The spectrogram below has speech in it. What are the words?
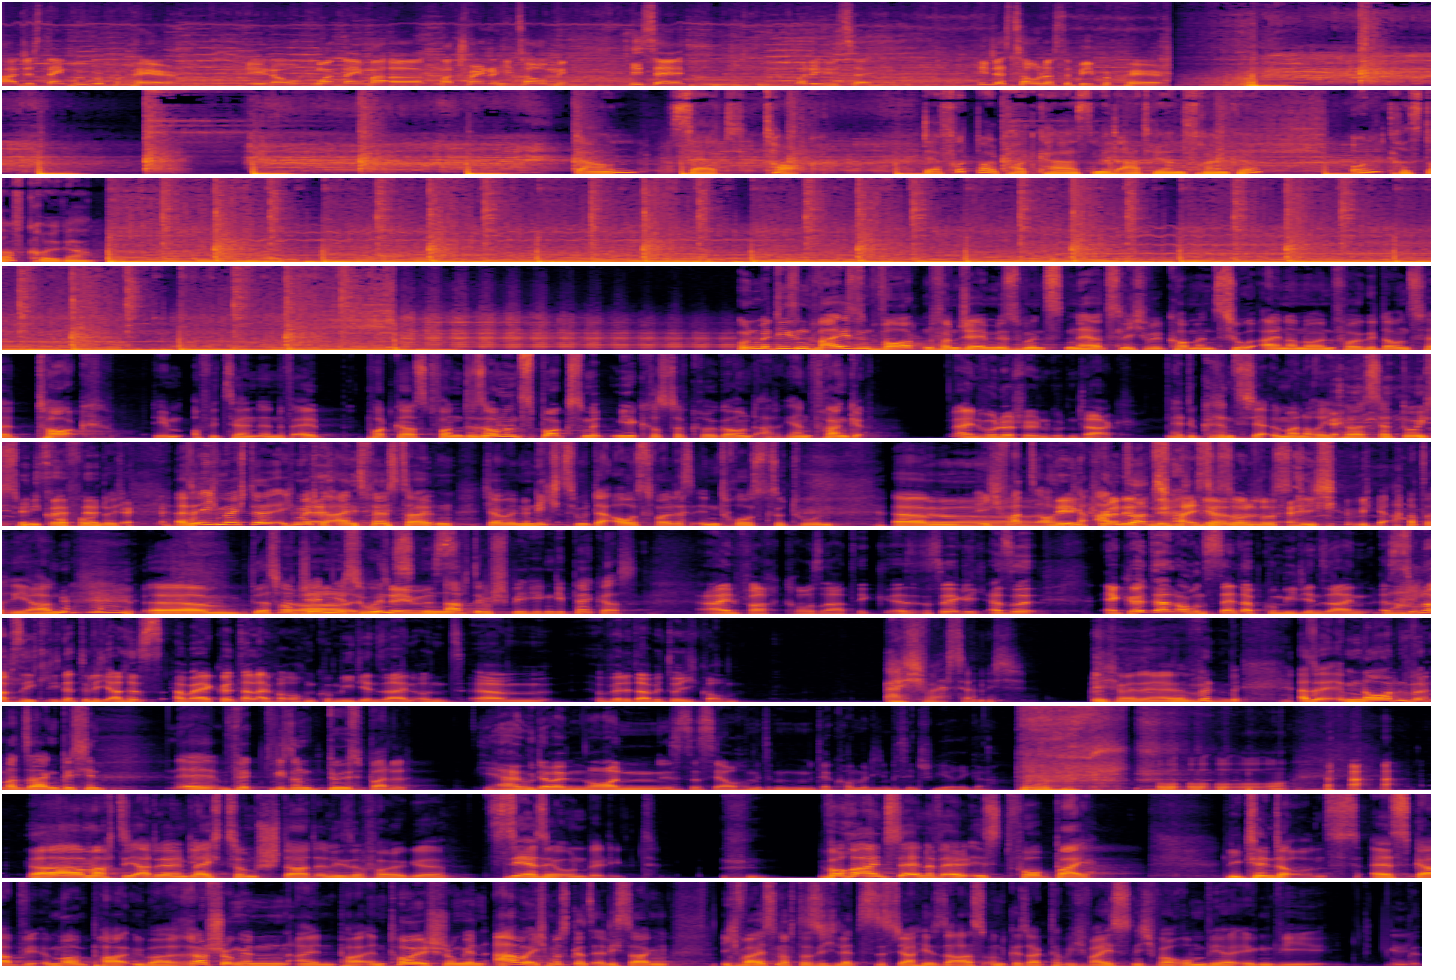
I just think we were prepared. You know, one thing my uh, my trainer he told me, he said, what did he say? He just told us to be prepared. Down, Set, Talk. Der Football-Podcast mit Adrian Franke und Christoph Kröger. Und mit diesen weisen Worten von James Winston herzlich willkommen zu einer neuen Folge Downset Talk, dem offiziellen NFL-Podcast von The Zone Box mit mir, Christoph Kröger und Adrian Franke. Einen wunderschönen guten Tag. Ja, du grinst ja immer noch. Ich höre es ja durchs Mikrofon durch. Also ich möchte, ich möchte eins festhalten. Ich habe nichts mit der Auswahl des Intros zu tun. Ähm, ja, ich fand es auch nicht ansatzweise so lustig wie Adrian. Ähm, das war oh, James Winston James. nach dem Spiel gegen die Packers einfach großartig. Es ist wirklich, also er könnte halt auch ein Stand-up-Comedian sein. Es ist unabsichtlich natürlich alles, aber er könnte halt einfach auch ein Comedian sein und ähm, würde damit durchkommen. Ah, ich weiß ja nicht. Ich weiß ja nicht. Also im Norden würde man sagen, ein bisschen äh, wirkt wie so ein Dösbaddel. Ja, gut, aber im Norden ist das ja auch mit, dem, mit der Comedy ein bisschen schwieriger. oh, oh, oh, oh, oh. Da macht sich Adrian gleich zum Start in dieser Folge sehr, sehr unbeliebt. Woche 1 der NFL ist vorbei. Liegt hinter uns. Es gab wie immer ein paar Überraschungen, ein paar Enttäuschungen, aber ich muss ganz ehrlich sagen, ich weiß noch, dass ich letztes Jahr hier saß und gesagt habe, ich weiß nicht, warum wir irgendwie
